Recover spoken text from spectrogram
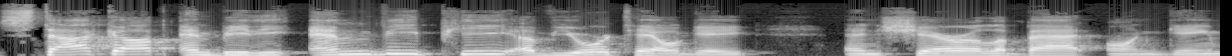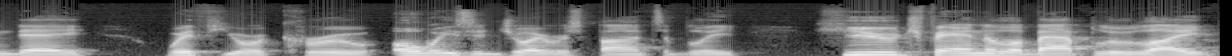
Stock up and be the MVP of your tailgate and share a Labatt on game day with your crew. Always enjoy responsibly. Huge fan of Labatt Blue Light.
